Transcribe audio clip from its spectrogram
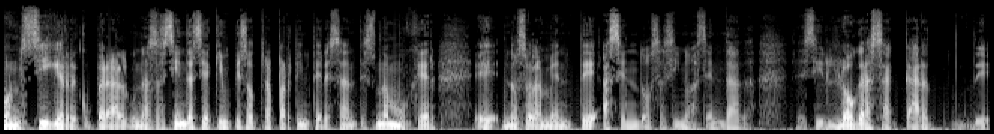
consigue recuperar algunas haciendas. Y aquí empieza otra parte interesante, es una mujer eh, no solamente hacendosa sino hacendada, es decir, logra sacar de,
